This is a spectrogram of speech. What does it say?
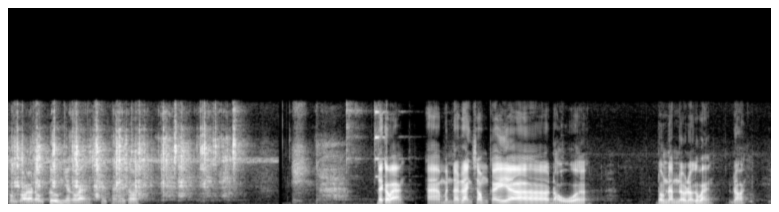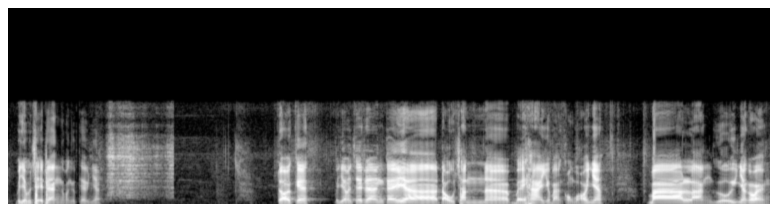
còn gọi là đầu tương nha các bạn. Này này thôi. Đây các bạn. À mình đã rang xong cái à, đầu à, đầu nành rồi rồi các bạn. Rồi, bây giờ mình sẽ rang phần tiếp theo nha. Rồi, ok. Bây giờ mình sẽ rang cái đầu xanh bể hai các bạn. Còn vỏ nha. Ba làng gửi nha các bạn.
